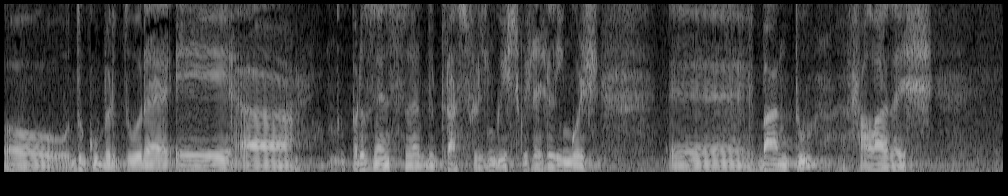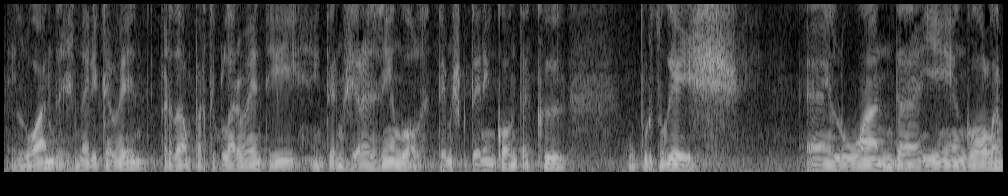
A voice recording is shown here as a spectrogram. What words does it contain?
ou de cobertura é a presença de traços linguísticos das línguas eh, banto, faladas em Luanda, genericamente, perdão, particularmente, e em termos gerais em Angola. Temos que ter em conta que o português em Luanda e em Angola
